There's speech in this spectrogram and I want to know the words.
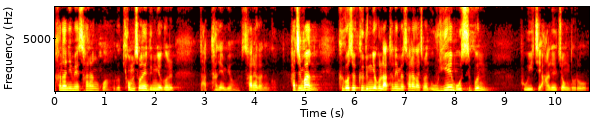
하나님의 사랑과 그 겸손의 능력을 나타내며 살아가는 것. 하지만 그것을 그 능력을 나타내며 살아가지만 우리의 모습은 보이지 않을 정도로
